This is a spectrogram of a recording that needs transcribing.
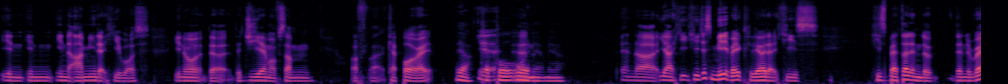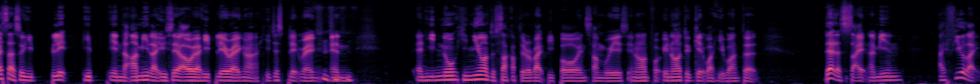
in, in, in the army, that he was, you know, the, the GM of some of uh, Keppel, right? Yeah. Yeah. Keppel, And- O&M, yeah. And uh, yeah, he, he just made it very clear that he's he's better than the than the rest. Uh. So he played he in the army, like you say, oh yeah, he played rank. Uh. He just played rank and and he know he knew how to suck up to the right people in some ways, in order for in order to get what he wanted. That aside, I mean, I feel like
